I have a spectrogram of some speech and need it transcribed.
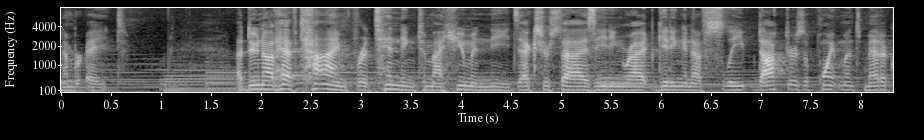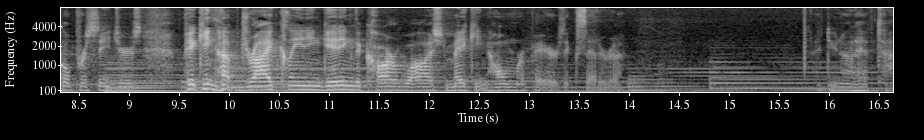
Number eight. I do not have time for attending to my human needs exercise, eating right, getting enough sleep, doctor's appointments, medical procedures, picking up dry cleaning, getting the car washed, making home repairs, etc. I do not have time.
